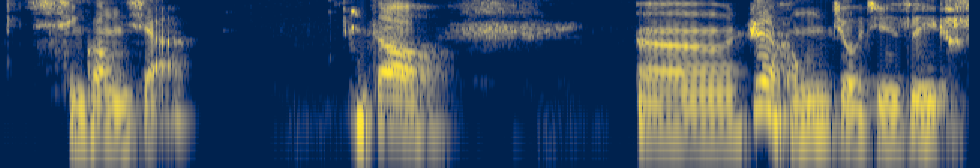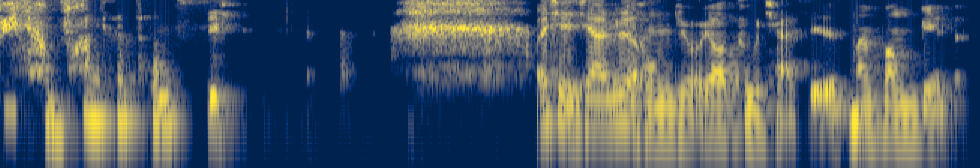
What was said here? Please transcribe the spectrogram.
情况下，你知道，嗯，热红酒其实是一个 非常棒的东西，而且现在热红酒要煮起来是蛮方便的，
